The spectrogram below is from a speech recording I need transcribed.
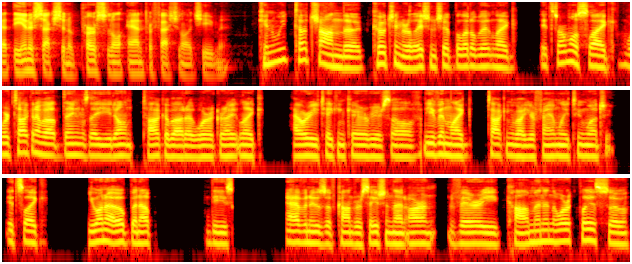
at the intersection of personal and professional achievement. Can we touch on the coaching relationship a little bit? Like, it's almost like we're talking about things that you don't talk about at work, right? Like, how are you taking care of yourself? Even like talking about your family too much. It's like you want to open up these avenues of conversation that aren't very common in the workplace. So,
